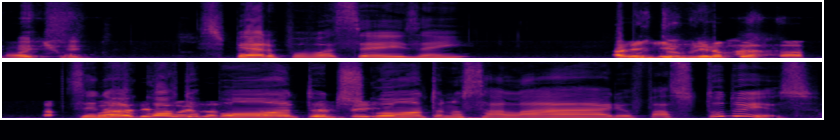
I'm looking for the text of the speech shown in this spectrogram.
Ótimo. Espero por vocês, hein? A gente ensina o pessoal. Senão eu corto ponto, desconto no salário, faço tudo isso.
